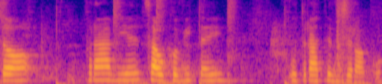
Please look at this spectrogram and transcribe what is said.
do prawie całkowitej utraty wzroku.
